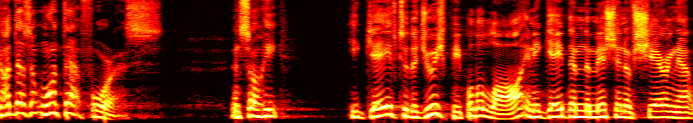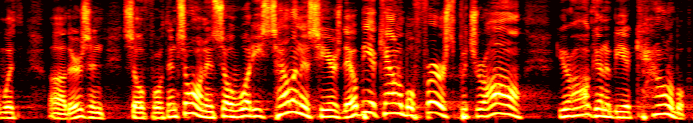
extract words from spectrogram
God doesn't want that for us. And so he, he gave to the Jewish people the law and he gave them the mission of sharing that with others and so forth and so on. And so what he's telling us here is they'll be accountable first, but you're all, you're all going to be accountable.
